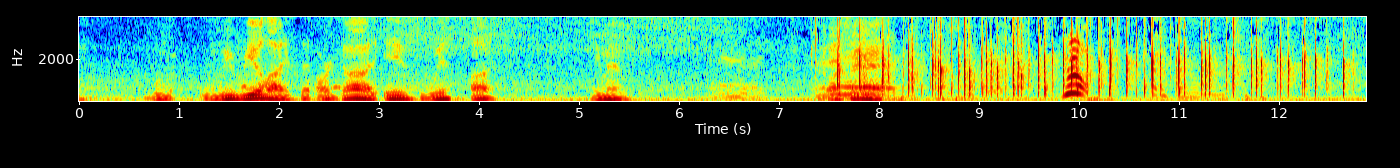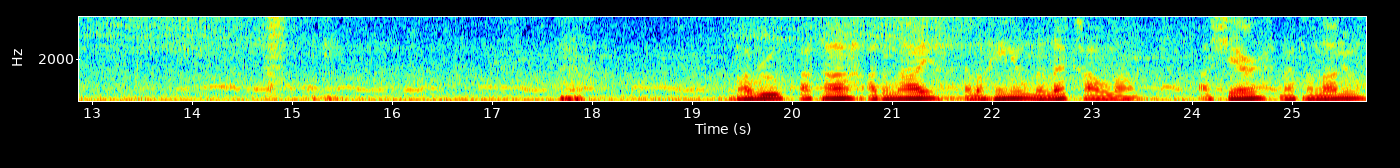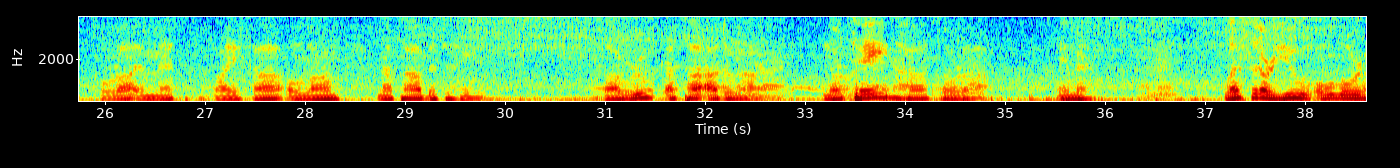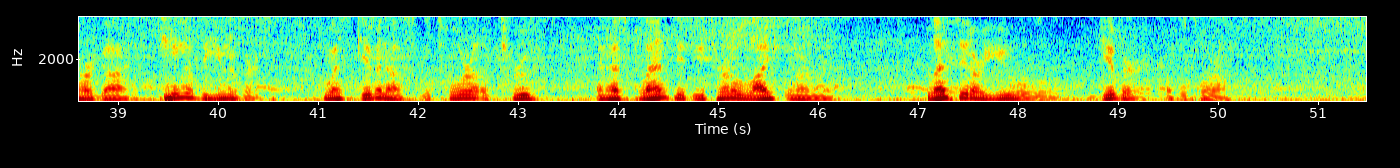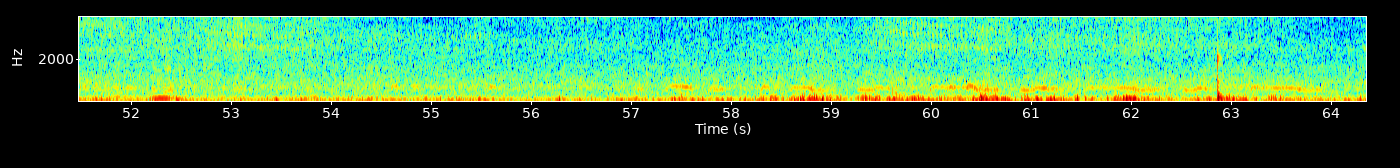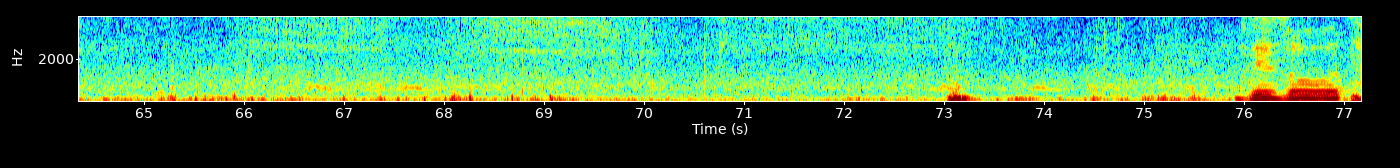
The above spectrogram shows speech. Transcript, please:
when, when we realize that our God is with us. Amen. Amen. Baruch atah Adonai Eloheinu melech haolam asher natalanu Torah emet vayecha olam nata b'tohenu. Baruch Ata Adonai, Notein HaTorah. Amen. Blessed are you, O Lord our God, King of the universe, who has given us the Torah of truth and has planted eternal life in our midst. Blessed are you, O Lord, giver of the Torah. Amen.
